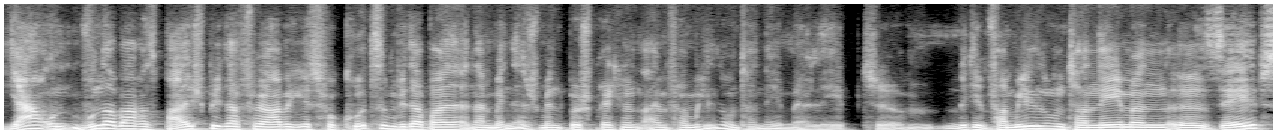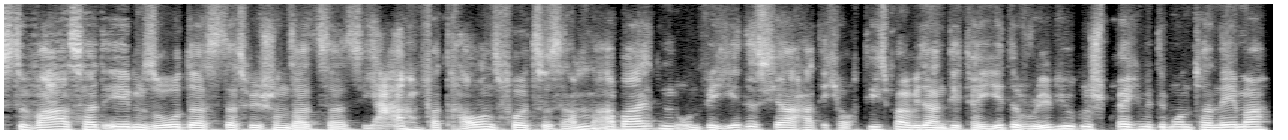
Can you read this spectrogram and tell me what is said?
Ja, und ein wunderbares Beispiel dafür habe ich es vor kurzem wieder bei einer Managementbesprechung in einem Familienunternehmen erlebt. Ähm, mit dem Familienunternehmen äh, selbst war es halt eben so, dass, dass wir schon seit, seit Jahren vertrauensvoll zusammenarbeiten und wie jedes Jahr hatte ich auch diesmal wieder ein detailliertes Review-Gespräch mit dem Unternehmer,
